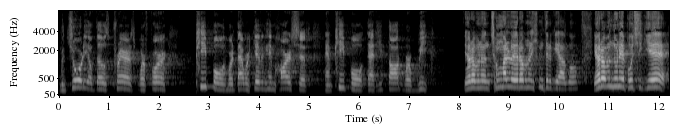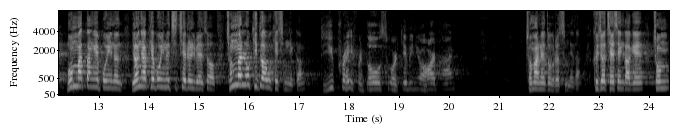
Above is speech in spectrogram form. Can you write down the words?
majority of those prayers were for people were, that were giving him hardships and people that he thought were weak. 여러분은 정말로 여러분을 힘들게 하고 여러분 눈에 보시기에 못마땅해 보이는 연약해 보이는 지체를 위해서 정말로 기도하고 계십니까? Do you pray for those who are giving you a hard time? 저만 해도 그렇습니다. 그저 제 생각에 좀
